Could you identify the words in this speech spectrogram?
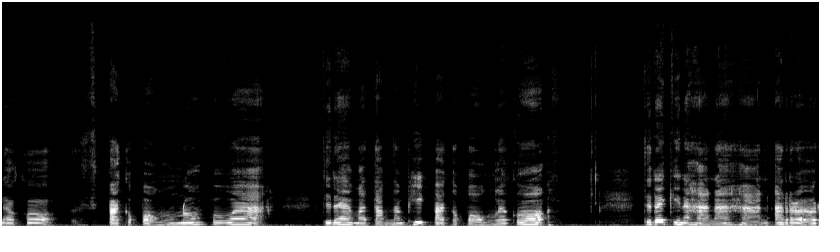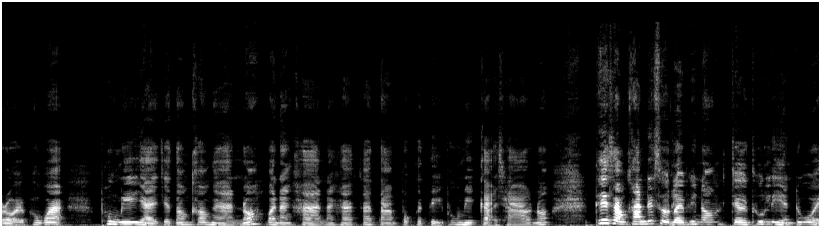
แล้วก็ปลากระป๋องเนาะเพราะว่าจะได้มาตำน้ำพริกปลากระป๋องแล้วก็จะได้กินอาหารอาหารอร่อยๆเพราะว่าพรุ่งนี้ยายจะต้องเข้างานเนาะวันอังคารนะคะ ก็ตามปกติพรุ่งนี้กะเช้าเนาะที่สำคัญที่สุดเลยพี่น้องเจอทุเรียนด้วย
